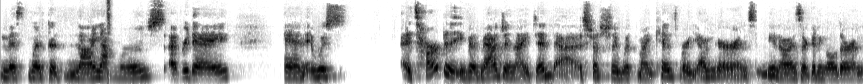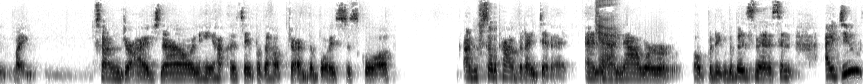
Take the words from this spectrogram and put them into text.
missed went to nine hours every day, and it was. It's hard to even imagine I did that, especially with my kids were younger, and you know, as they're getting older, and my son drives now, and he is able to help drive the boys to school I'm so proud that I did it. And yeah. Uh, now we're opening the business. And I do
